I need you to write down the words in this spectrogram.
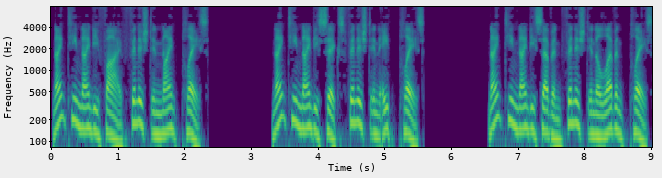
1995 finished in 9th place. 1996 finished in 8th place. 1997 finished in 11th place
